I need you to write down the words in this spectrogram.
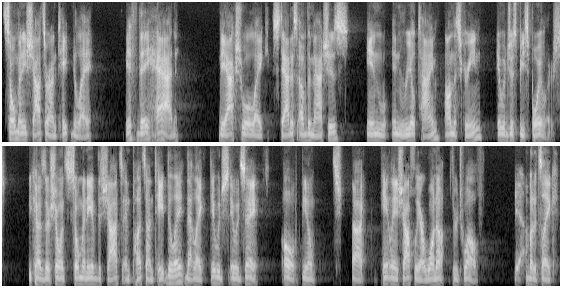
so many shots are on tape delay if they had the actual like status of the matches in in real time on the screen it would just be spoilers. Because they're showing so many of the shots and putts on tape delay that like it would it would say oh you know uh Cantlay and Schauffele are one up through 12 Yeah. but it's like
